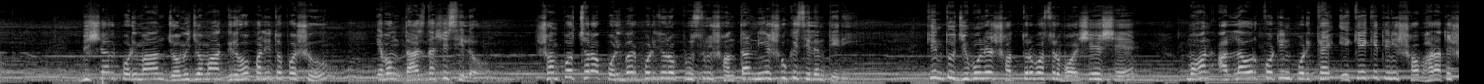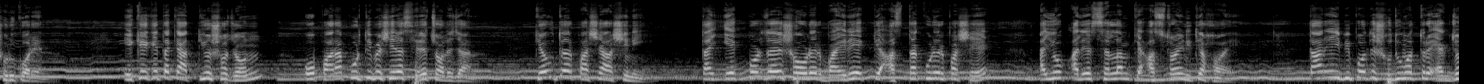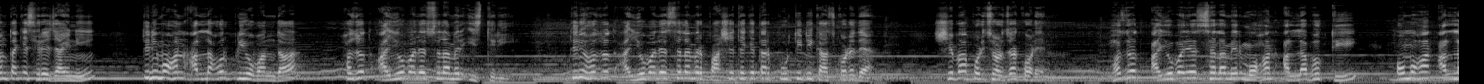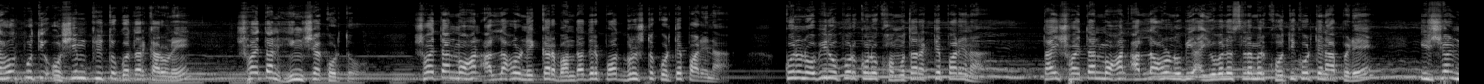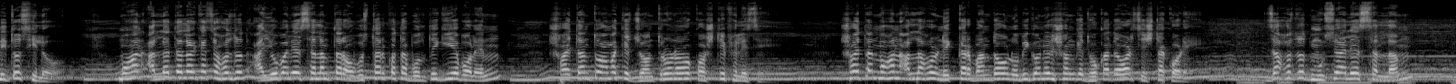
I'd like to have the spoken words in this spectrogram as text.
বিশাল পরিমাণ জমিজমা, গৃহপালিত পশু এবং দাসদাসী ছিল। সম্পদ ছাড়াও পরিবার পরিজন ও প্রচুর সন্তান নিয়ে সুখী ছিলেন তিনি। কিন্তু জীবনের সত্তর বছর বয়সে এসে মহান আল্লাহর কঠিন পরীক্ষায় একে একে তিনি সব হারাতে শুরু করেন। একে একে তাকে আত্মীয় স্বজন ও পাড়া প্রতিবেশীরা ছেড়ে চলে যান। কেউ তার পাশে আসেনি। তাই এক পর্যায়ে শহরের বাইরে একটি আস্তাকুরের পাশে আইয়ুব আলিয়াল্লামকে আশ্রয় নিতে হয়। তার এই বিপদে শুধুমাত্র একজন তাকে ছেড়ে যায়নি, তিনি মহান আল্লাহর প্রিয় বান্দা হজরত আইয়ুব আলাইসাল্লামের স্ত্রী। তিনি হজরত আইয়ুব আলাইসাল্লামের পাশে থেকে তার প্রতিটি কাজ করে দেন, সেবা পরিচর্যা করেন। হজরত আইয়ুব আলাইসাল্লামের মহান আল্লাহ ভক্তি ও মহান আল্লাহর প্রতি অসীম কৃতজ্ঞতার কারণে শয়তান হিংসা করত। শয়তান মহান আল্লাহর নেককার বান্দাদের পথভ্রষ্ট করতে পারে না, কোনো নবীর উপর কোনো ক্ষমতা রাখতে পারে না। তাই শয়তান মহান আল্লাহর নবী আইয়ুব আলাইসাল্লামের ক্ষতি করতে না পেরে ঈর্ষার ঈর্ষান্বিত ছিল। মহান আল্লাহ তালার কাছে হজরত আইয়ুব আলাইসাল্লাম তার অবস্থার কথা বলতে গিয়ে বলেন, শয়তান তো আমাকে যন্ত্রণা ও কষ্টে ফেলেছে। শয়তান মহান আল্লাহর নেককার বান্দা ও নবীগণের সঙ্গে ধোকা দেওয়ার চেষ্টা করে। যা হজরত মুসা আলাইসাল্লাম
